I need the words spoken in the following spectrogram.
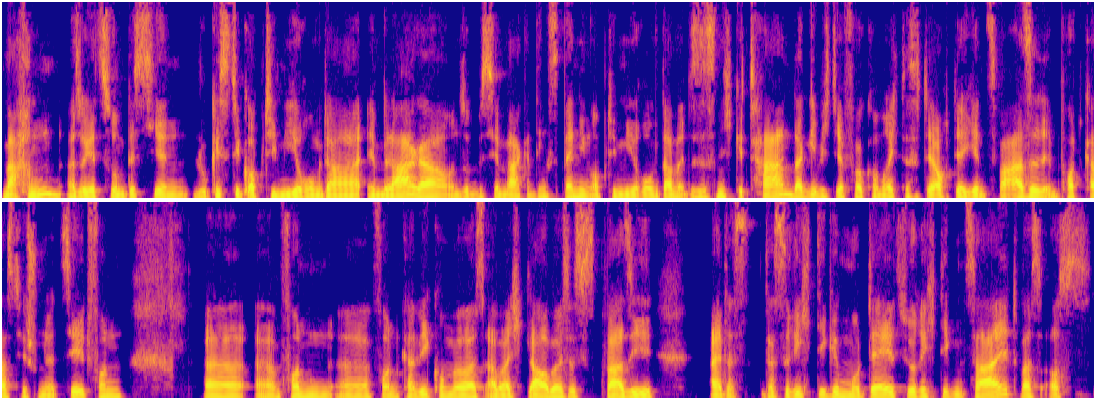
machen. Also jetzt so ein bisschen Logistikoptimierung da im Lager und so ein bisschen Marketing-Spending-Optimierung. Damit ist es nicht getan. Da gebe ich dir vollkommen recht. Das hat ja auch der Jens Wasel im Podcast hier schon erzählt von äh, äh, von, äh, von KW Commerce, aber ich glaube, es ist quasi äh, das, das richtige Modell zur richtigen Zeit, was aus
